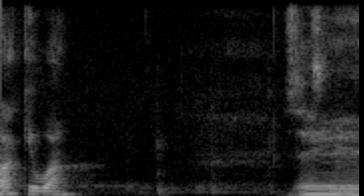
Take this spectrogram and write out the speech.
Wakiwa. Zero.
